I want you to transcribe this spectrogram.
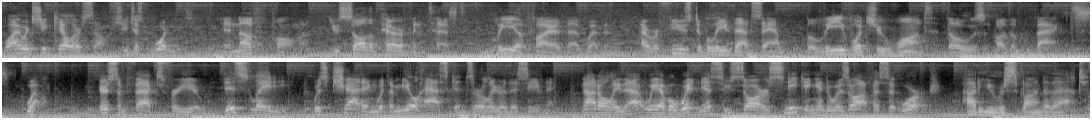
Why would she kill herself? She just wouldn't. Enough, Palmer. You saw the paraffin test. Leah fired that weapon. I refuse to believe that, Sam. Believe what you want. Those are the facts. Well, here's some facts for you. This lady was chatting with Emil Haskins earlier this evening. Not only that, we have a witness who saw her sneaking into his office at work. How do you respond to that?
